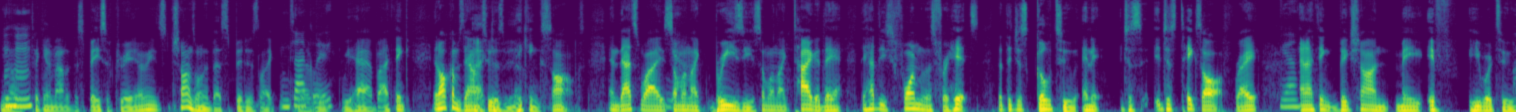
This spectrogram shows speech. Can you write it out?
you know Mhm. taking him out of the space of creating. I mean, Sean's one of the best spitters like that Exactly. we, we have, but I think it all comes down Active, to is yeah. making songs, and that's why someone like Breezy, someone like Tyga, they they have these formulas for hits that they just go to, and it just it just takes off, right? Yeah. And I think Big Sean may, if he were to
